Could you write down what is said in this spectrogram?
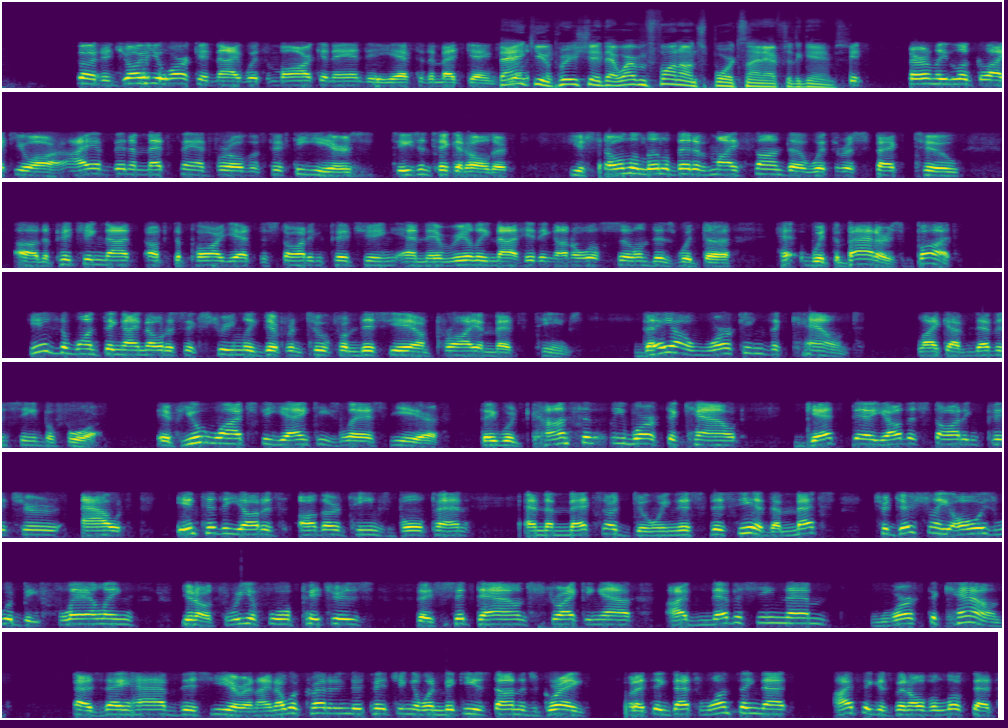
Good. Enjoy your work at night with Mark and Andy after the Met games. Thank you. Appreciate that. We're having fun on Sports Night after the games. You certainly look like you are. I have been a Met fan for over 50 years, season ticket holder. You stole a little bit of my thunder with respect to uh, the pitching not up to par yet, the starting pitching, and they're really not hitting on all cylinders with the with the batters. But here's the one thing I notice extremely different too from this year and prior Mets teams. They are working the count like I've never seen before. If you watch the Yankees last year, they would constantly work the count, get the other starting pitcher out into the other other team's bullpen, and the Mets are doing this this year. The Mets traditionally always would be flailing, you know, three or four pitches. They sit down, striking out. I've never seen them work the count as they have this year. And I know we're crediting the pitching, and when Mickey has done it's great. But I think that's one thing that I think has been overlooked. That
